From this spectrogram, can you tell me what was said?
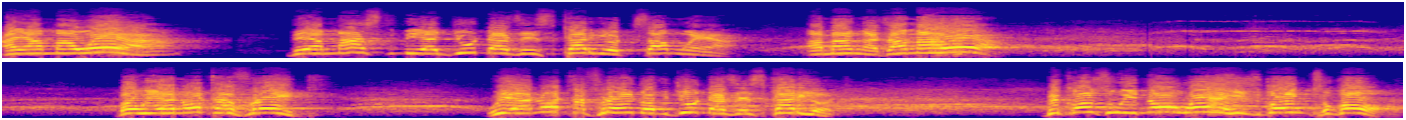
I am aware there must be a Judas Iscariot somewhere among us. I'm aware. But we are not afraid. We are not afraid of Judas Iscariot. Because we know where he's going to go.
